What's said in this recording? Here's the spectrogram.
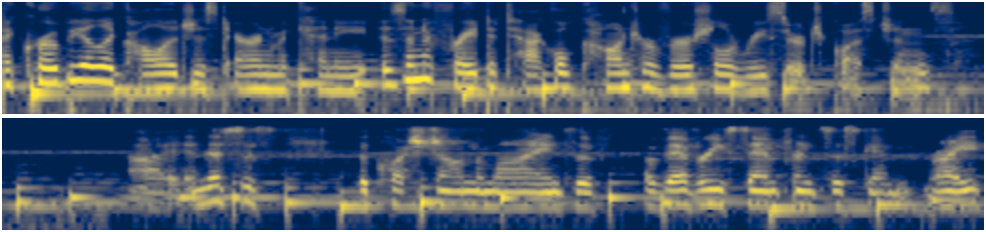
Microbial ecologist Erin McKenney isn't afraid to tackle controversial research questions. Uh, and this is the question on the minds of, of every San Franciscan, right?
